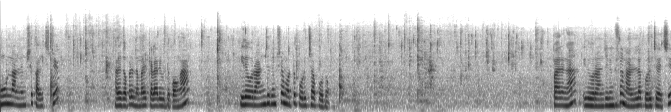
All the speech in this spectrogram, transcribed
மூணு நாலு நிமிஷம் கழிச்சிட்டு அதுக்கப்புறம் இந்த மாதிரி கிளறி விட்டுக்கோங்க. இதை ஒரு அஞ்சு நிமிஷம் மட்டும் பொரிச்சா போதும். பாருங்கள் இது ஒரு அஞ்சு நிமிஷம் நல்லா பொரிச்சு வச்சு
